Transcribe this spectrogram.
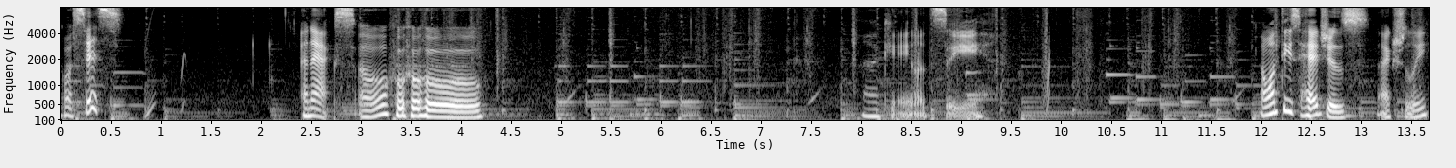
What's this? An axe. Oh. Ho, ho, ho. Okay, let's see. I want these hedges, actually.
